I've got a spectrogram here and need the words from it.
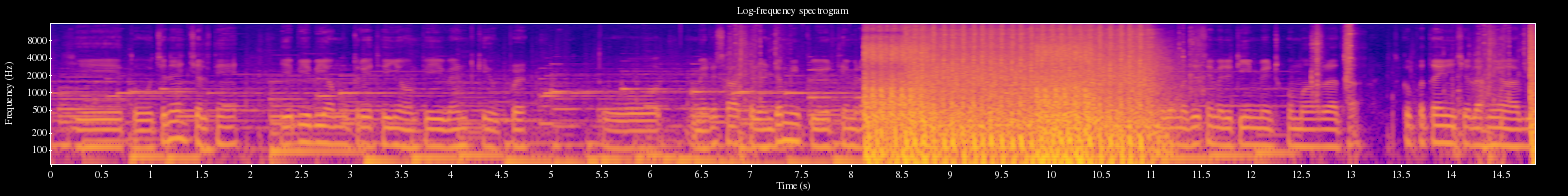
ये तो चलें चलते हैं। ये भी अभी हम उतरे थे यहाँ पे इवेंट के ऊपर। तो मेरे साथ रेंडम ही प्लेयर थे मेरा। मेरे मज़े से मेरे टीममेट को मार रहा था। उसको पता ही नहीं चला हमें आ गया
